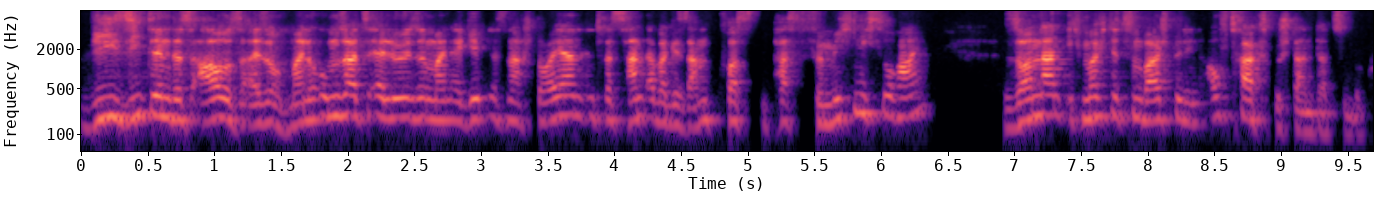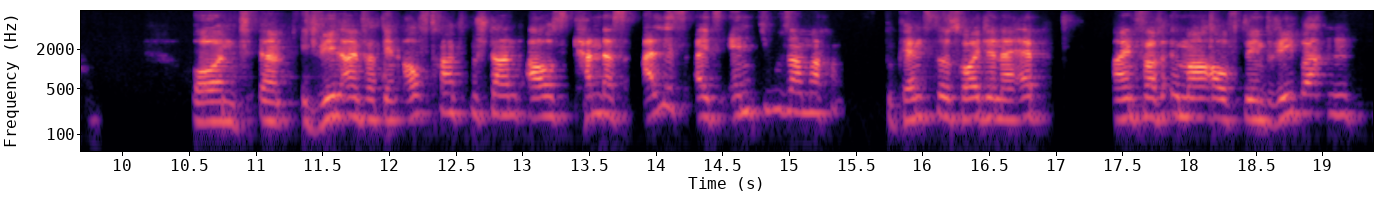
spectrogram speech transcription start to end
wie sieht denn das aus? Also meine Umsatzerlöse, mein Ergebnis nach Steuern, interessant, aber Gesamtkosten passt für mich nicht so rein, sondern ich möchte zum Beispiel den Auftragsbestand dazu bekommen. Und äh, ich wähle einfach den Auftragsbestand aus, kann das alles als Enduser machen. Du kennst das heute in der App, einfach immer auf den Drehbutton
